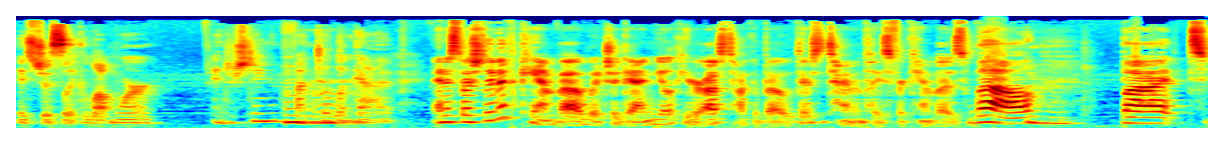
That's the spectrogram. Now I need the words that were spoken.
It's just like a lot more interesting and fun to Mm-hmm. look at. And especially with Canva, which again, you'll hear us talk about, there's a time and place for Canva as well. But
